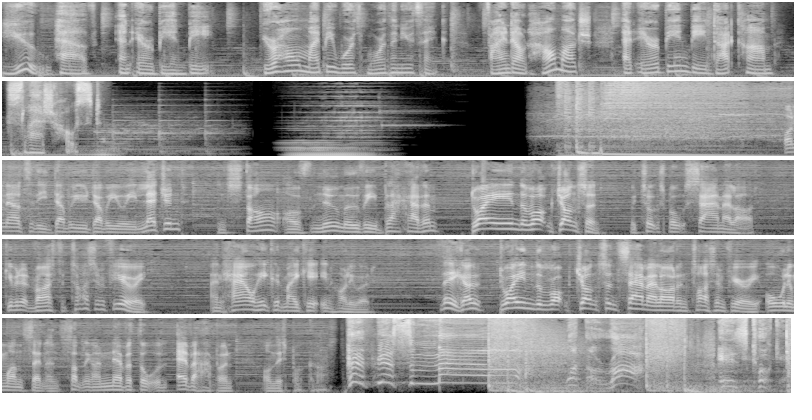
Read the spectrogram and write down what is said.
you have an Airbnb. Your home might be worth more than you think. Find out how much at airbnb.com/slash host. On now to the WWE legend and star of new movie Black Adam, Dwayne The Rock Johnson, with Talksport's Sam Ellard. giving advice to Tyson Fury and how he could make it in Hollywood. There you go. Dwayne The Rock Johnson, Sam Allard, and Tyson Fury all in one sentence. Something I never thought would ever happen on this podcast. If you smell what the rock is cooking.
